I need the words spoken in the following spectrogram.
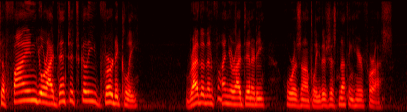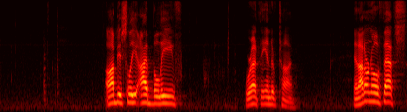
to find your identity vertically rather than find your identity horizontally. There's just nothing here for us. Obviously, I believe we're at the end of time. And I don't know if that's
